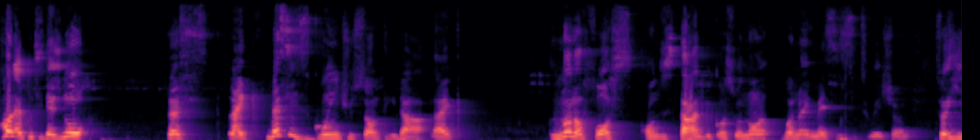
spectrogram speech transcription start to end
how do I put it? There's no, there's like Messi is going through something that like none of us understand because we're not we're not in Messi's situation. So he,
